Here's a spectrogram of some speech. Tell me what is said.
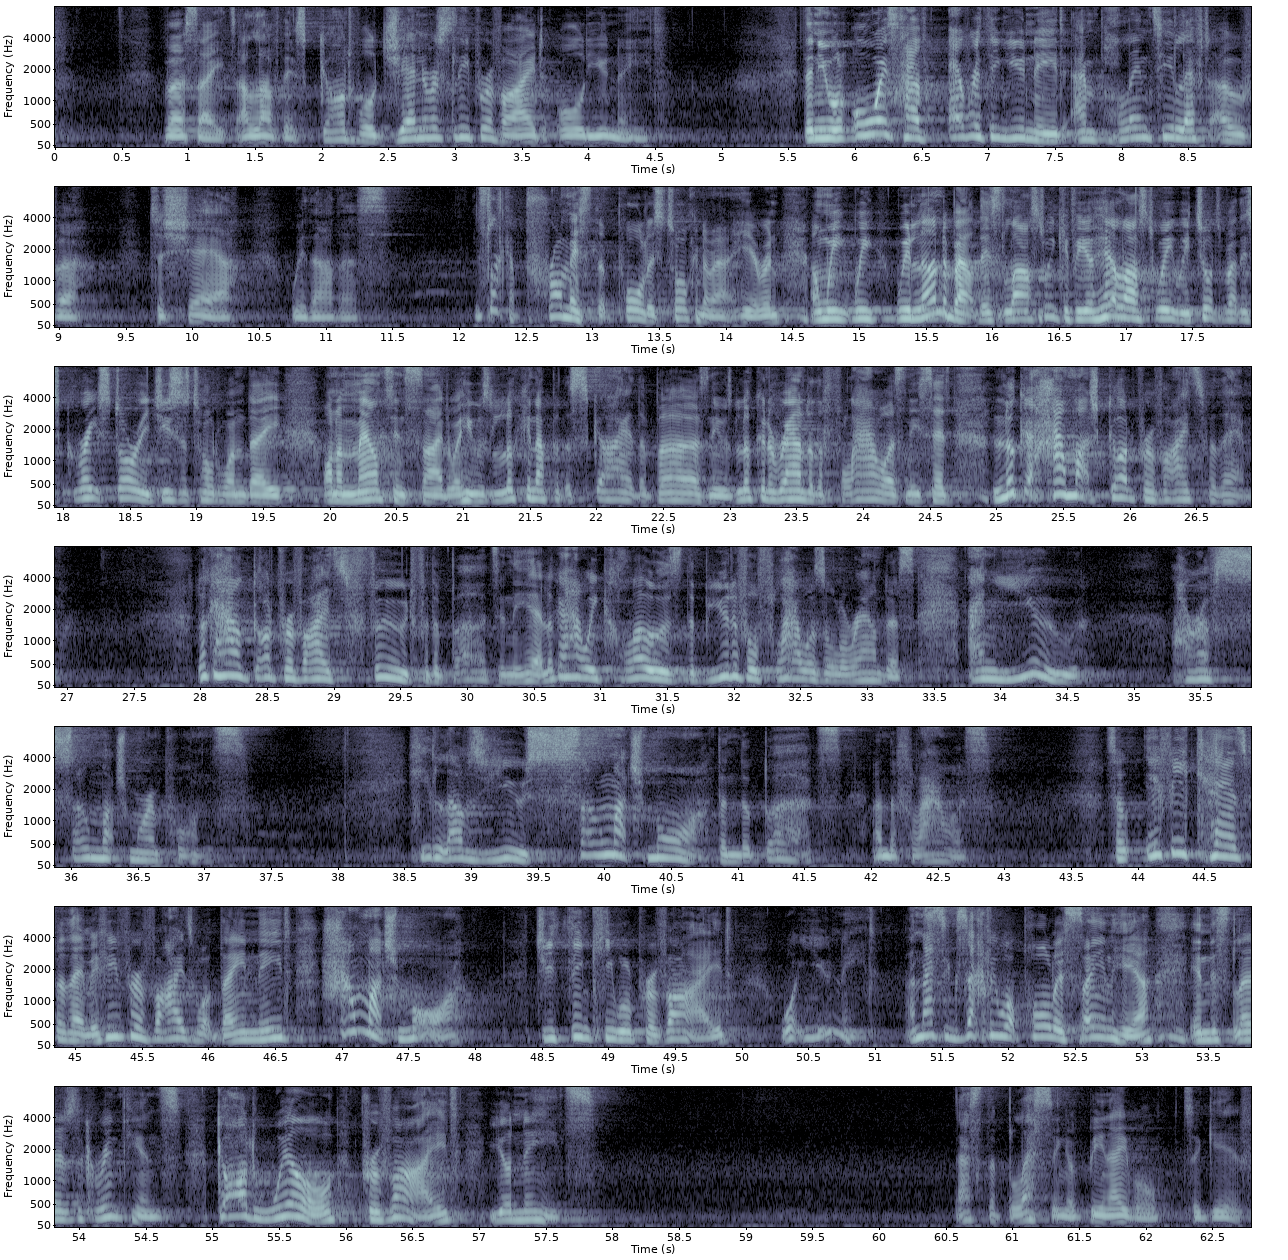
Verse 8, I love this. God will generously provide all you need. Then you will always have everything you need and plenty left over to share with others. It's like a promise that Paul is talking about here. And, and we, we, we learned about this last week. If you were here last week, we talked about this great story Jesus told one day on a mountainside where he was looking up at the sky at the birds and he was looking around at the flowers and he said, Look at how much God provides for them. Look at how God provides food for the birds in the air. Look at how He clothes the beautiful flowers all around us. And you are of so much more importance. He loves you so much more than the birds and the flowers. So if he cares for them, if he provides what they need, how much more do you think he will provide what you need? And that's exactly what Paul is saying here in this letter to the Corinthians. God will provide your needs. That's the blessing of being able to give.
